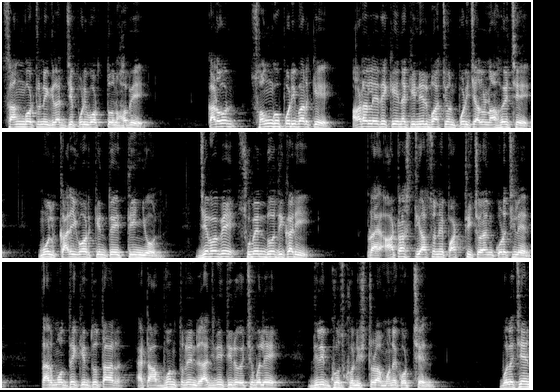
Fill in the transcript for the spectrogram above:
সাংগঠনিক রাজ্যে পরিবর্তন হবে। কারণ সংঘ পরিবারকে আড়ালে রেখে নাকি নির্বাচন পরিচালনা হয়েছে। মূল কারিগর কিন্তু এই তিনজন। যেভাবে শুভেন্দু অধিকারী প্রায় আঠাশটি আসনে প্রার্থী চয়ন করেছিলেন, তার মধ্যে কিন্তু তার একটা আভ্যন্তরীণ রাজনীতি রয়েছে বলে দিলীপ ঘোষ ঘনিষ্ঠরা মনে করছেন। বলেছেন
